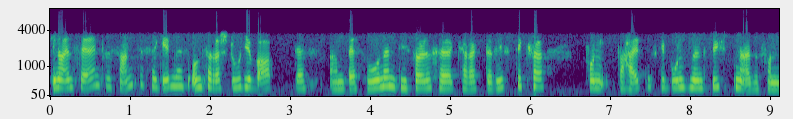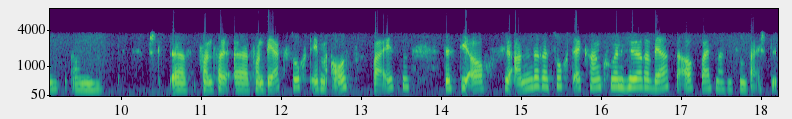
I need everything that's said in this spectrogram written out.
Genau, ein sehr interessantes Ergebnis unserer Studie war, dass ähm, Personen, die solche Charakteristika von verhaltensgebundenen Süchten, also von, ähm, äh, von, äh, von Bergsucht eben ausweisen, dass die auch für andere Suchterkrankungen höhere Werte aufweisen, also zum Beispiel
